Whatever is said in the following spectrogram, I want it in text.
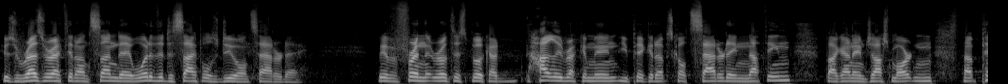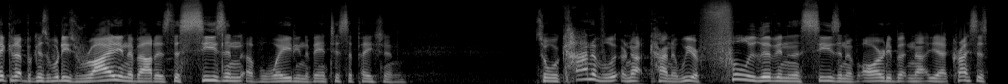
he was resurrected on Sunday. What did the disciples do on Saturday? We have a friend that wrote this book. I'd highly recommend you pick it up. It's called Saturday Nothing by a guy named Josh Martin. Uh, pick it up because what he's writing about is the season of waiting, of anticipation. So we're kind of, or not kind of, we are fully living in a season of already but not yet. Christ has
